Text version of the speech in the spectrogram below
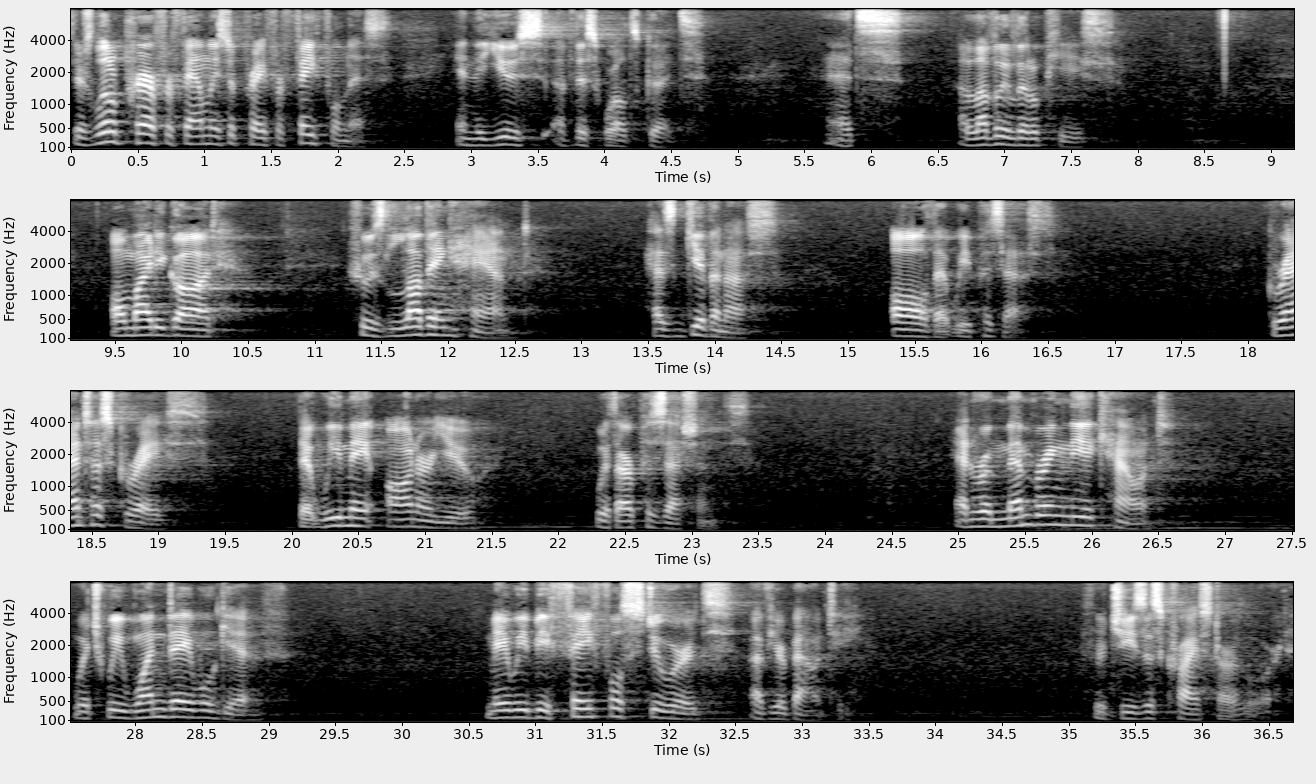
there's a little prayer for families to pray for faithfulness in the use of this world's goods. It's a lovely little piece. Almighty God, whose loving hand has given us all that we possess, grant us grace that we may honor you with our possessions. And remembering the account which we one day will give, May we be faithful stewards of your bounty. Through Jesus Christ our Lord.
